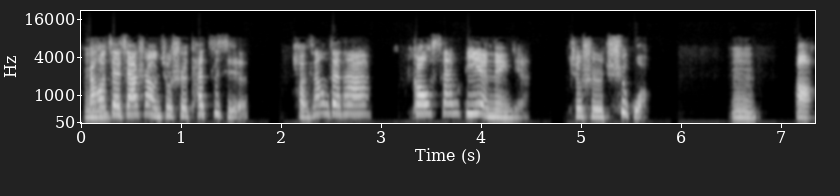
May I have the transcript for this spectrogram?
然后再加上就是他自己，好像在他高三毕业那年，就是去过，嗯啊，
